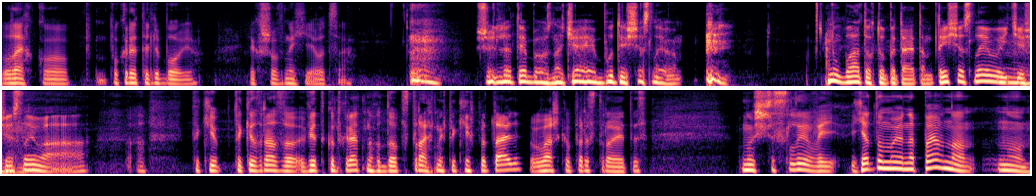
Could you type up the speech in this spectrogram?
легко покрити любов'ю, якщо в них є оце. Що для тебе означає бути щасливим? Ну, багато хто питає, там, ти щасливий чи щаслива? Такі, такі зразу від конкретного до абстрактних таких питань важко перестроїтись. Ну, щасливий. Я думаю, напевно, ну,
